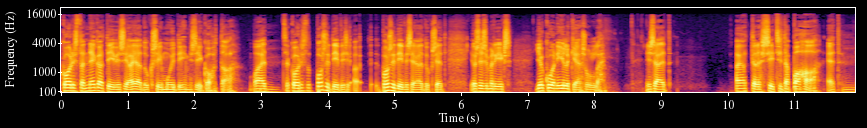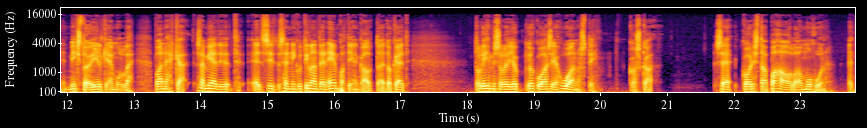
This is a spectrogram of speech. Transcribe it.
kohdista negatiivisia ajatuksia muita ihmisiä kohtaan, vaan että Mm. sä kohdistat positiivisia, positiivisia ajatuksia. Että jos esimerkiksi joku on ilkeä sulle, niin sä et ajattele siitä sitä pahaa, että, Mm. että miksi toi on ilkeä mulle, vaan ehkä sä mietit että, että sit sen niin kuin tilanteen empatian kautta, että okei, että tuolla ihmisellä on jo- joku asia huonosti, koska se kohdistaa paha oloa muhun. Et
